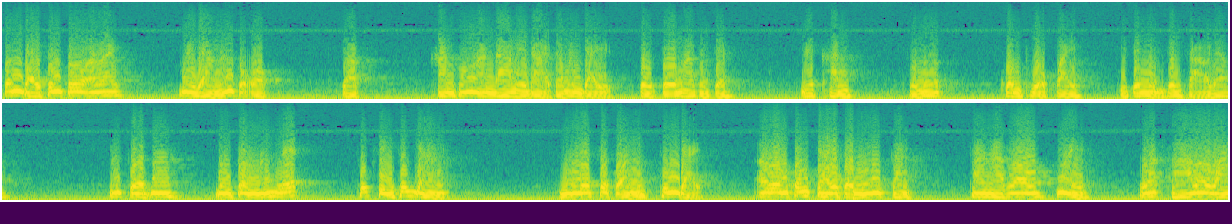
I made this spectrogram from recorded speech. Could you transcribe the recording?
คนใหญ่คนโตอะไร ไม่อย่างนั้นก็ออก จากคันของมันดาไม่ได้ แต่มันใหญ่เติบโตมาตั้งแต่ในคันสมมติคนถั่วไปที่เป็นหนุ่มเป็นสาวแล้ว มันเกิดมาบนต้นมันเล็ก ทุกสิ่งทุกอย่าง มันเล็กเสียก่อนมันถึงใหญ่ อารมณ์ของใจก็เหมือนกัน ถ้าหากเราไม่รักษาระวัง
